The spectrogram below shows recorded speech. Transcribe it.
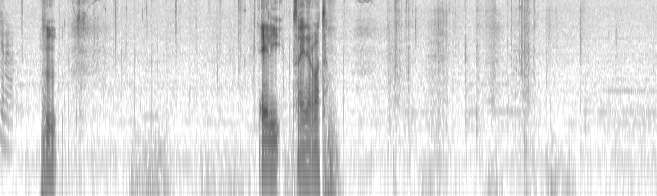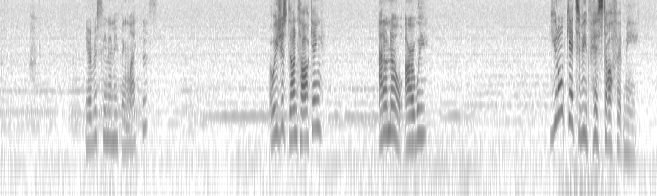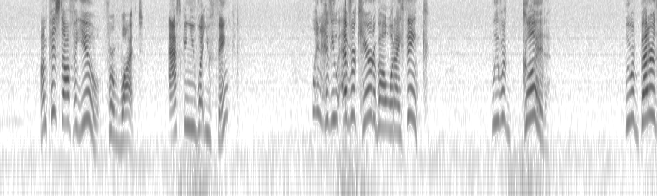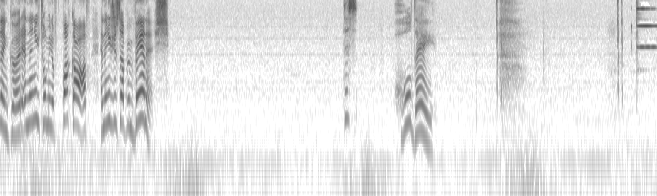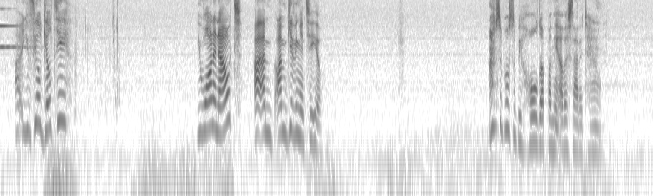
Looking at? Ellie s-a enervat. You ever seen anything like this? Are we just done talking? I don't know. Are we? You don't get to be pissed off at me. I'm pissed off at you. For what? Asking you what you think? When have you ever cared about what I think? We were good. We were better than good, and then you told me to fuck off, and then you just up and vanish. This whole day. Uh, you feel guilty? You want an out? I- I'm I'm giving it to you. I'm supposed to be holed up on the other side of town.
